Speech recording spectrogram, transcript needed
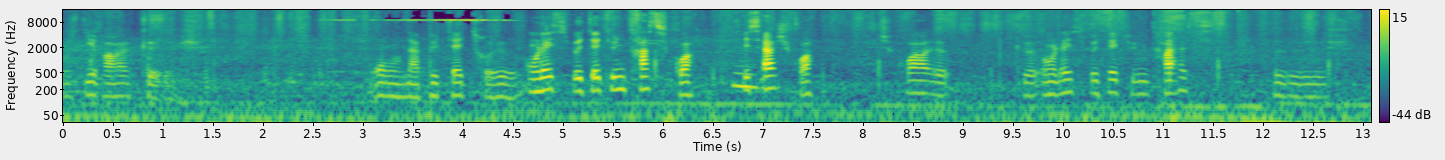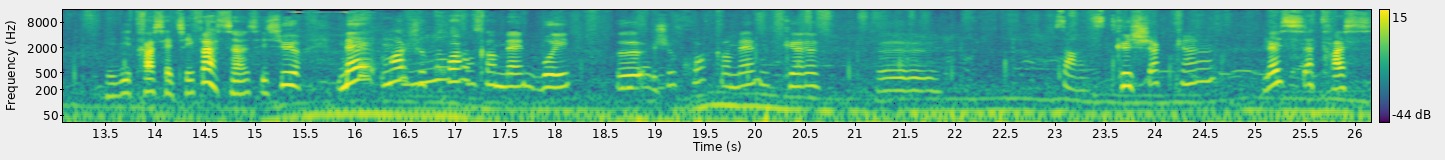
on se dira que on a peut-être, on laisse peut-être une trace, quoi. C'est ça, je crois. Je crois qu'on laisse peut-être une trace. Et les traces, elles s'effacent, hein, c'est sûr. Mais moi, je crois quand même, oui, euh, je crois quand même que euh, Ça reste. que chacun laisse sa trace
